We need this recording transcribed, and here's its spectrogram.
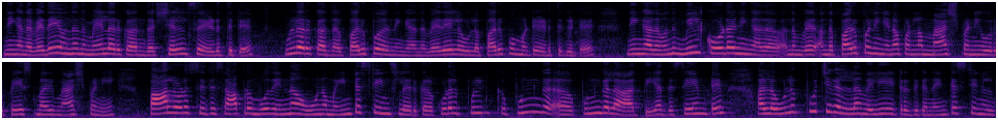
நீங்கள் அந்த விதையை வந்து அந்த மேலே இருக்க அந்த ஷெல்ஸை எடுத்துட்டு உள்ளே இருக்க அந்த பருப்பை நீங்கள் அந்த விதையில உள்ள பருப்பை மட்டும் எடுத்துக்கிட்டு நீங்கள் அதை வந்து மில்கோட நீங்கள் அதை அந்த வெ- அந்த பருப்பை நீங்கள் என்ன பண்ணலாம்? மேஷ் பண்ணி ஒரு பேஸ்ட் மாதிரி மேஷ் பண்ணி பாலோட சேர்த்து சாப்பிடும்போது என்ன ஆகும்? நம்ம இன்டஸ்டைன்ஸில் இருக்கிற குடல் புல்கு புண்க புண்களை ஆற்றி அட் த சேம் டைம் அதில் உள்ள பூச்சிகள்லாம் வெளியேற்றுறதுக்கு அந்த இன்டஸ்டைனல்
